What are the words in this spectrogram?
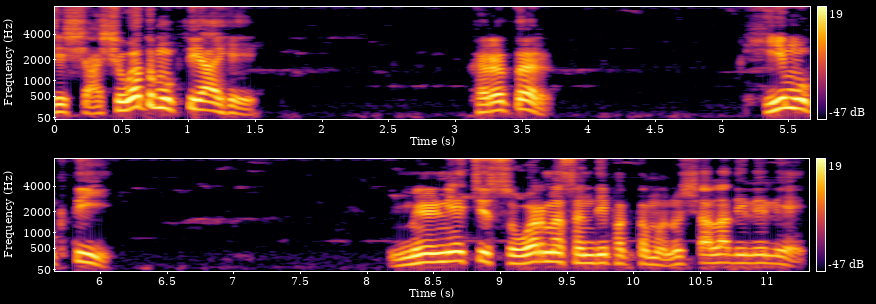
जी शाश्वत मुक्ती आहे. खरं तर ही मुक्ती मिळण्याची सुवर्ण संधी फक्त मनुष्याला दिलेली आहे.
